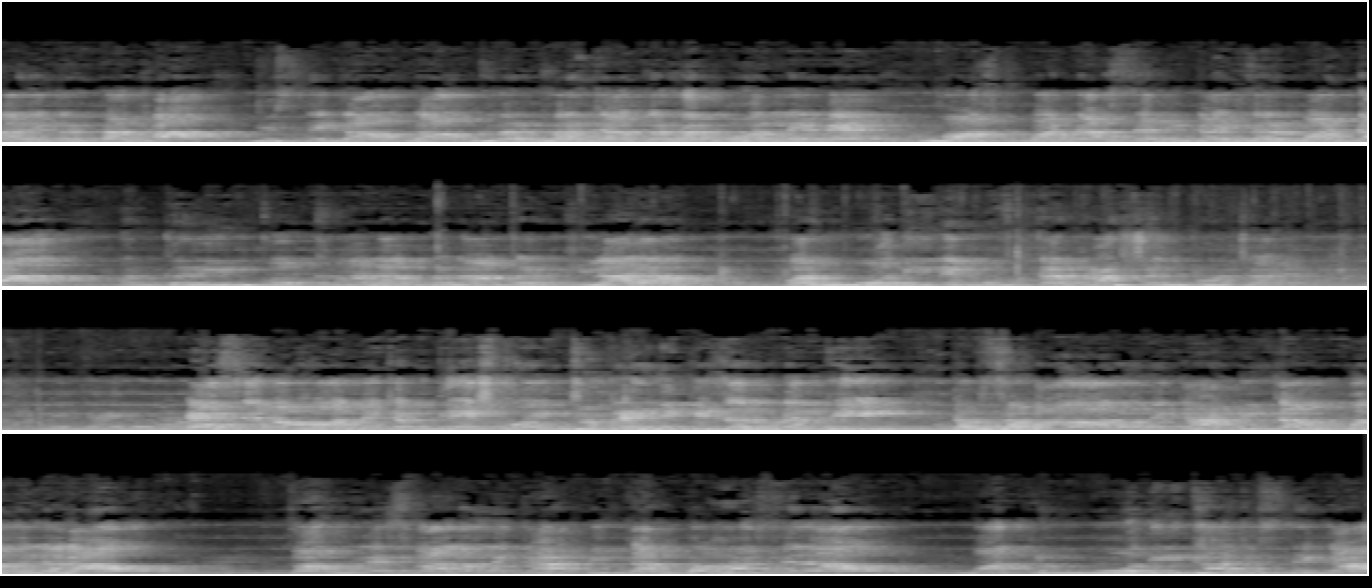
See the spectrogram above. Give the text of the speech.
कार्यकर्ता था, जिसने गाँव गाँव गरीब को खाना बनाकर खिलाया और मोदी ने मुफ़्त का राशन पहुँचाया। ऐसे माहौल में जब देश को एकजुट रहने की ज़रूरत थी, तब सपा वालों ने कहा, टीका मत लगाओ। कांग्रेस वालों ने कहा, टीका बाहर से लाओ। मात्र मोदी था जिसने कहा,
